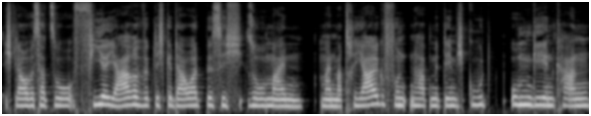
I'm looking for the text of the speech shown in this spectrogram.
ich glaube, es hat so vier Jahre wirklich gedauert, bis ich so mein, mein Material gefunden habe, mit dem ich gut umgehen kann,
